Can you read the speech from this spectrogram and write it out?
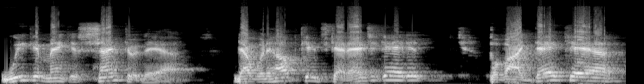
We could make a center there that would help kids get educated, provide daycare,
